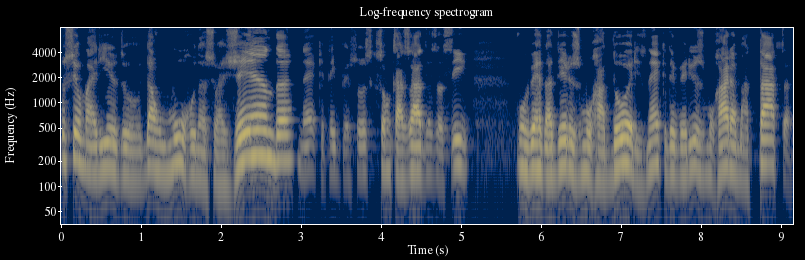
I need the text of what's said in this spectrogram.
o seu marido dar um murro na sua agenda, né? Que tem pessoas que são casadas assim, com verdadeiros murradores, né? Que deveriam esmurrar a batata,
